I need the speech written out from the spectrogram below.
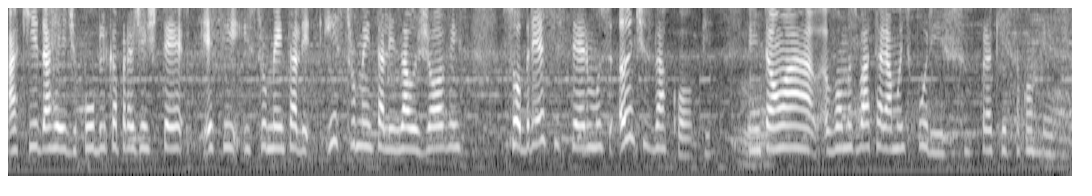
aqui da rede pública, para a gente ter esse instrumentali instrumentalizar os jovens sobre esses termos antes da COP. Então, a, vamos batalhar muito por isso, para que isso aconteça.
